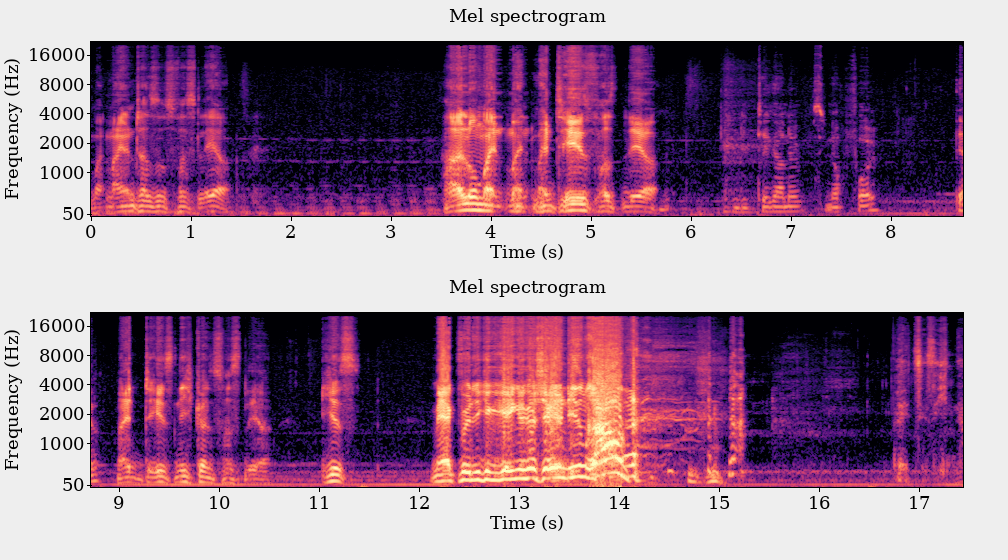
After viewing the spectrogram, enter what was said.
Me- Meine Tasse ist fast leer. Hallo, mein, mein, mein Tee ist fast leer. Die Teekanne ist sie noch voll. Mein Tee ist nicht ganz fast leer. Hier ist merkwürdige Gänge geschehen in diesem Raum. Hält sie sich nach.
